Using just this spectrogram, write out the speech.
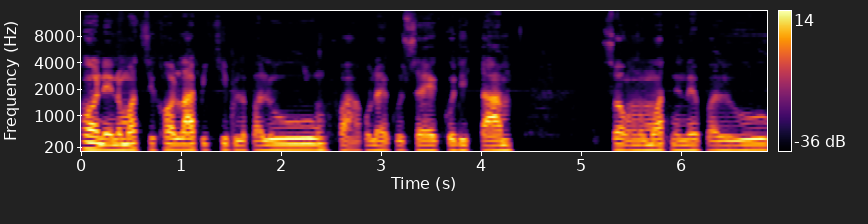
ฮอดเนี่ยนมัสสิคอลาปิดคลิปแล้วปะลุงฝากกดไลค์กดแชร์กดติดตามช่องนมัสเนี่ยเด้อปะลุง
